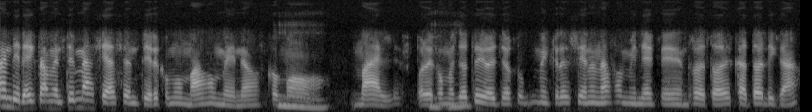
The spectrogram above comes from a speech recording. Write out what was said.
o indirectamente me hacía sentir como más o menos como mm. Mal, porque como yo te digo, yo me crecí en una familia que dentro de todo es católica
